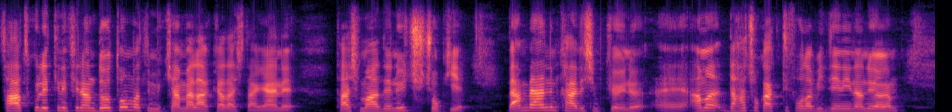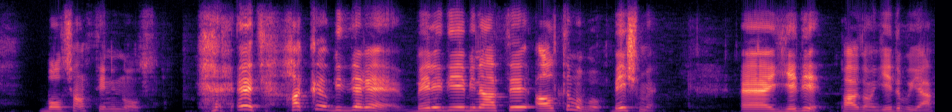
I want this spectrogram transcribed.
Saat kuletini filan 4 olması mükemmel arkadaşlar. Yani taş madeni 3 çok iyi. Ben beğendim kardeşim köyünü. Ee, ama daha çok aktif olabileceğine inanıyorum. Bol şans senin olsun. evet hakkı bizlere. Belediye binası 6 mı bu? 5 mi? Ee, 7. Pardon 7 bu ya.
